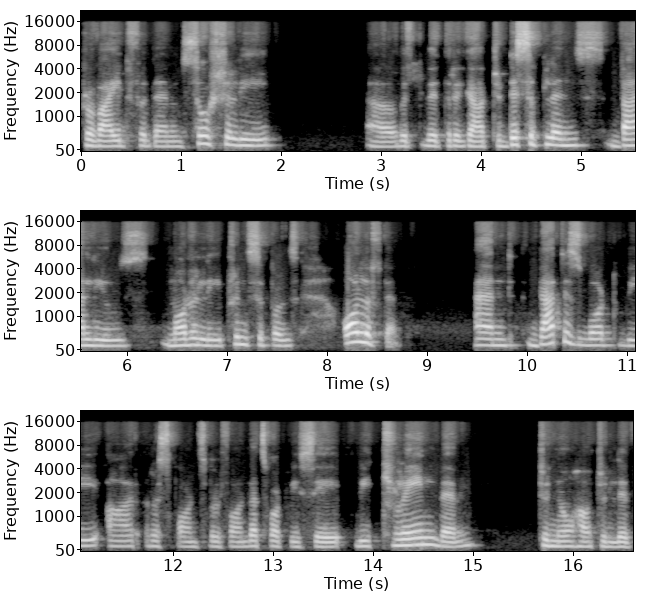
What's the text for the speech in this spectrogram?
provide for them socially, uh, with, with regard to disciplines, values, morally, principles, all of them. And that is what we are responsible for. And that's what we say. We train them to know how to live.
